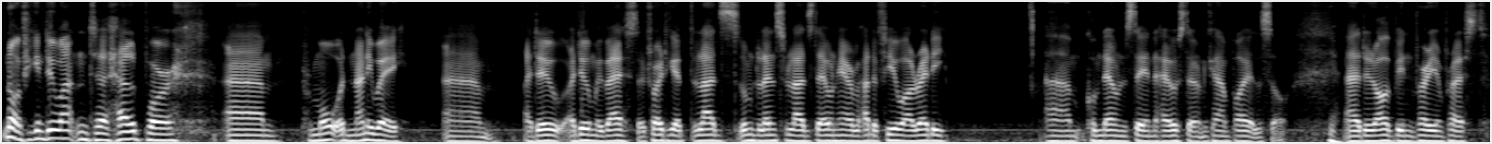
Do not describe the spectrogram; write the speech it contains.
know, if you can do anything to help or um, promote it in any way. Um, I do. I do my best. I try to get the lads, some of the Leinster lads down here. I've had a few already. Um, come down and stay in the house down in Campile. So yeah. uh, they've all been very impressed.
